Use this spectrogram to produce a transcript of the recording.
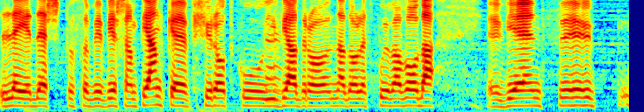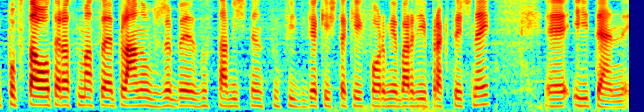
leje deszcz, to sobie wieszam piankę w środku i Tak. wiadro na dole spływa woda. Więc y, powstało teraz masę planów, żeby zostawić ten sufit w jakiejś takiej formie bardziej praktycznej y, i ten. I,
